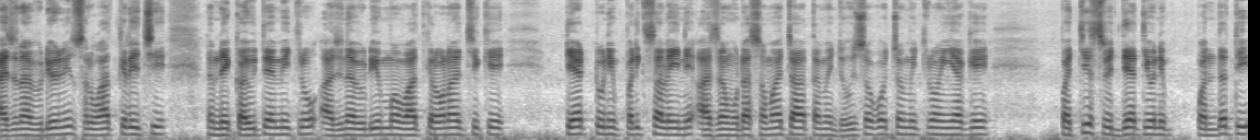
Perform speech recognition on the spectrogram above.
આજના વિડીયોની શરૂઆત કરીએ છીએ. તમને કહ્યું તે મિત્રો, આજના વિડીયોમાં વાત કરવાના છે કે ટેટ ટુની પરીક્ષા લઈને આજના મોટા સમાચાર તમે જોઈ શકો છો મિત્રો અહીંયા કે પચીસ વિદ્યાર્થીઓની પંદરથી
